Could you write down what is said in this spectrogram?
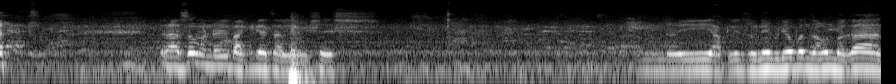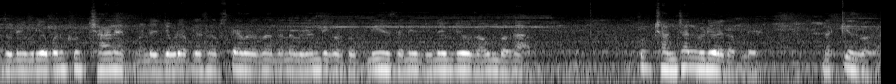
तर असं मंडळी बाकी काय चाललंय विशेष? मंडळी आपले जुने व्हिडिओ पण जाऊन बघा. जुने व्हिडिओ पण खूप छान आहेत. म्हणजे जेवढे आपले सबस्क्रायबर असतात त्यांना विनंती करतो प्लीज त्यांनी जुने व्हिडिओ जाऊन बघा. खूप छान छान व्हिडिओ आहेत आपले. नक्कीच बघा.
